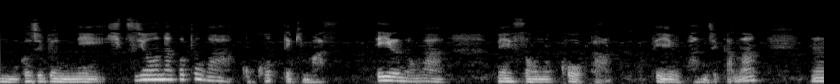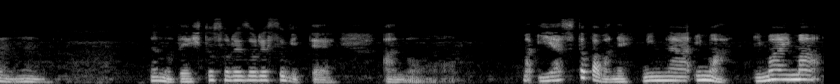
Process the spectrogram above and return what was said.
うん、ご自分に必要なことが起こってきますっていうのが、瞑想の効果っていう感じかな。うんうん。なので、人それぞれすぎて、あの、まあ、癒しとかはね、みんな今、今今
